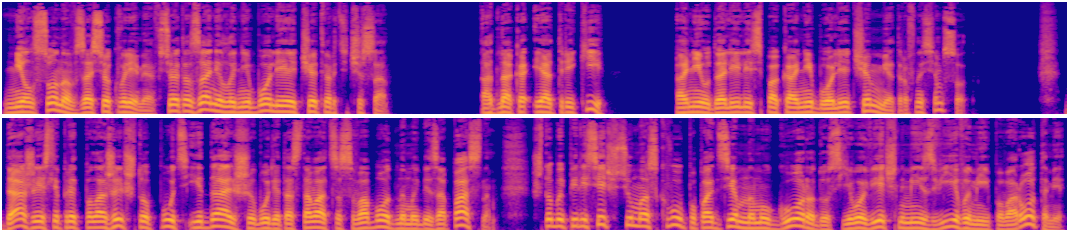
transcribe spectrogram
Нилсонов засек время, все это заняло не более четверти часа. Однако и от реки они удалились пока не более чем метров на семьсот. Даже если предположить, что путь и дальше будет оставаться свободным и безопасным, чтобы пересечь всю Москву по подземному городу с его вечными извивами и поворотами,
